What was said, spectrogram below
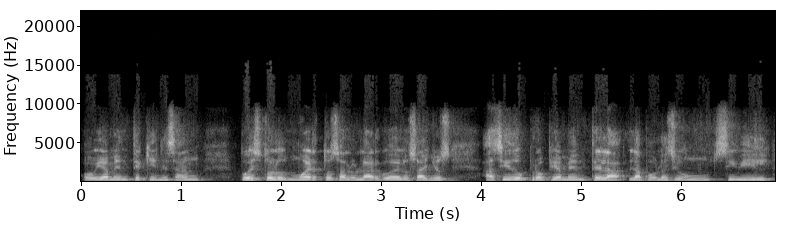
obviamente quienes han puesto los muertos a lo largo de los años ha sido propiamente la, la población civil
